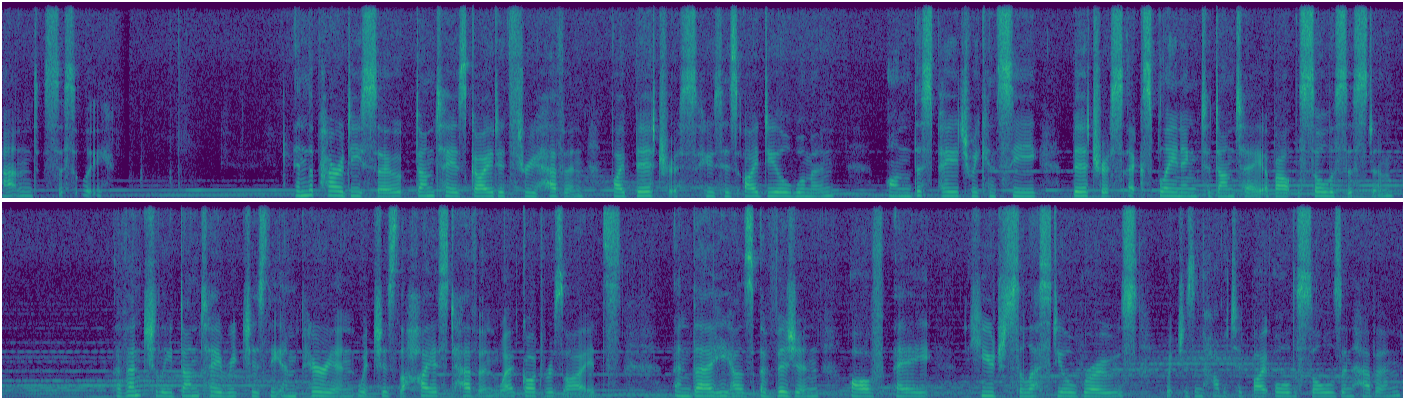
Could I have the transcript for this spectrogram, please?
and Sicily. In the Paradiso, Dante is guided through heaven by Beatrice, who's his ideal woman. On this page we can see Beatrice explaining to Dante about the solar system. Eventually Dante reaches the Empyrean, which is the highest heaven where God resides, and there he has a vision of a huge celestial rose which is inhabited by all the souls in heaven.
